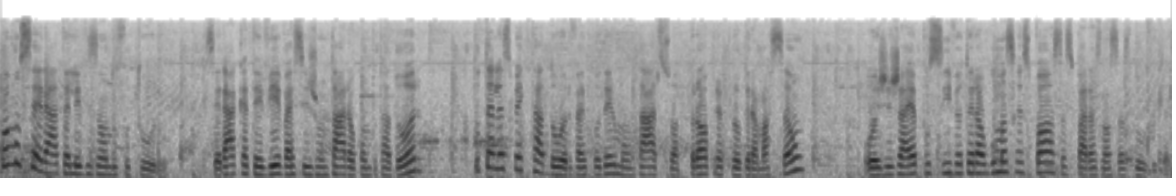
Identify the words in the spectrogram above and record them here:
Como será a televisão do futuro? Será que a TV vai se juntar ao computador? O telespectador vai poder montar sua própria programação? Hoje já é possível ter algumas respostas para as nossas dúvidas.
